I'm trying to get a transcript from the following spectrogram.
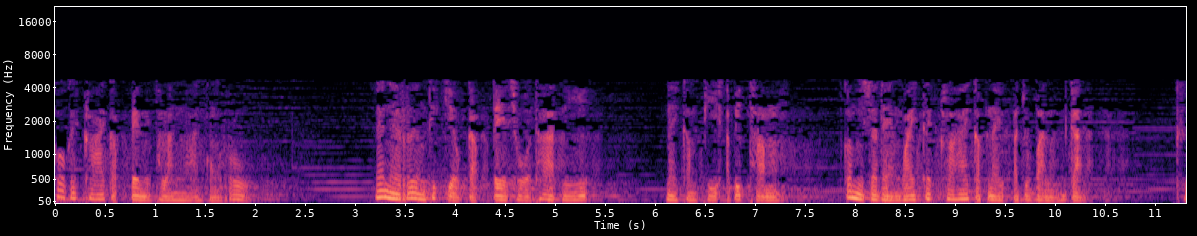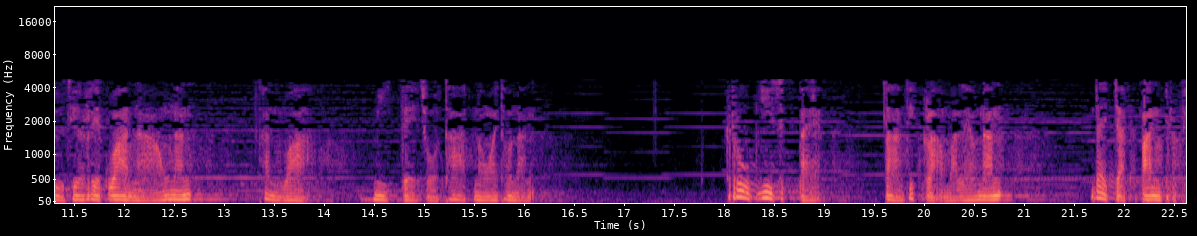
ก็คล้ายๆกับเป็นพลังงานของรูป และในเรื่องที่เกี่ยวกับเตโชธาตุนี้ ในคำพีอภิธรรม ก็มีแสดงไว้คล้ายๆ กับในปัจจุบันเหมือนกัน คือที่เรียกว่าหนาวนั้น ท่านว่ามีเตโชธาตุน้อยเท่านั้น รูปยี่สิบแปดตามที่กล่าวมาแล้วนั้น ได้จัดปันประเภ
